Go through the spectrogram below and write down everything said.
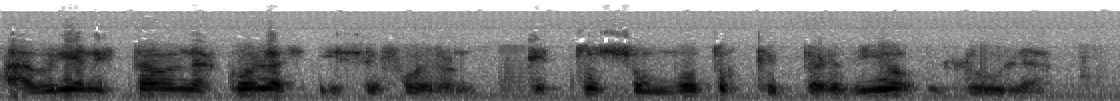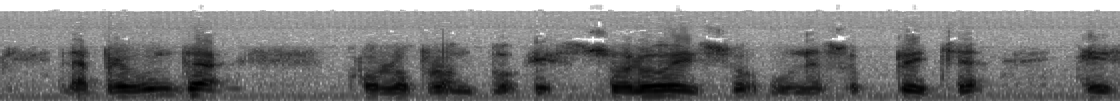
habrían estado en las colas y se fueron. Estos son votos que perdió Lula. La pregunta, por lo pronto, es solo eso, una sospecha, es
